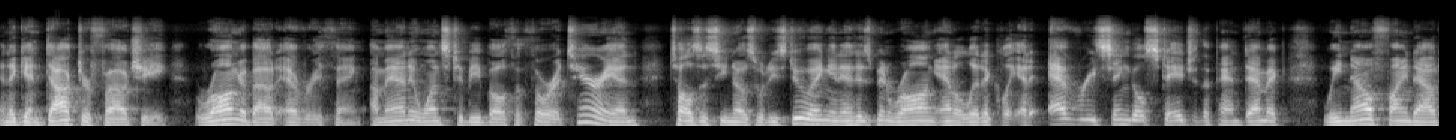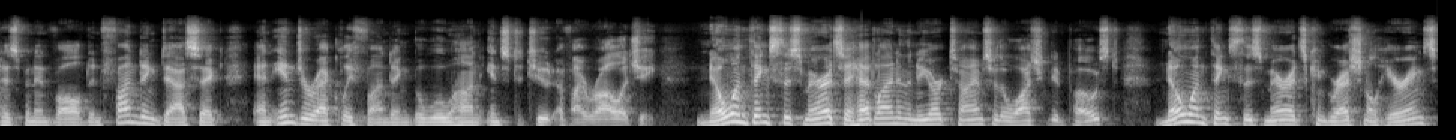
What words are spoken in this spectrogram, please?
And again, Dr. Fauci, wrong about everything. A man who wants to be both authoritarian tells us he knows what he's doing, and it has been wrong analytically at every single stage of the pandemic. We now find out has been involved in funding Daszak and indirectly funding the Wuhan Institute of Virology. No one thinks this merits a headline in the New York Times or the Washington Post. No one thinks this merits congressional hearings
